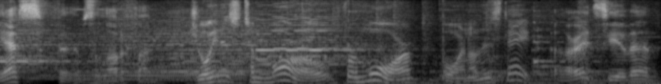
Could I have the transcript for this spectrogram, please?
Yes, it was a lot of fun. Join us tomorrow for more Born on This Day. All right, see you then.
